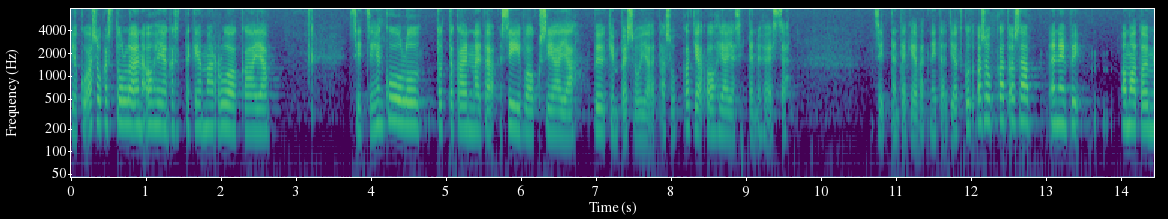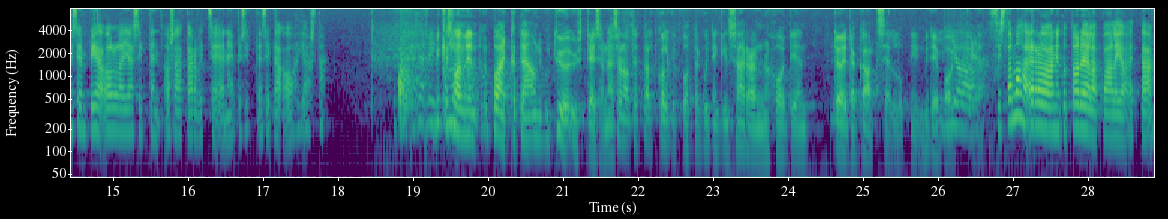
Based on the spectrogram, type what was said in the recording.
joku asukas tulee aina ohjaajan kanssa tekemään ruokaa ja sitten siihen kuuluu totta kai näitä siivouksia ja pyykinpesuja, että asukkaat ja ohjaaja sitten yhdessä sitten tekevät niitä. Että jotkut asukkaat osaa enempi omatoimisempia olla ja sitten osa tarvitsee enempi sitten sitä ohjausta. Mikä sellainen paikka tämä on niin työyhteisönä? Sanot, että olet 30 vuotta kuitenkin sairaanhoitajan töitä katsellut, niin miten poikkeaa? Joo. Siis tämähän eroaa niin todella paljon, että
